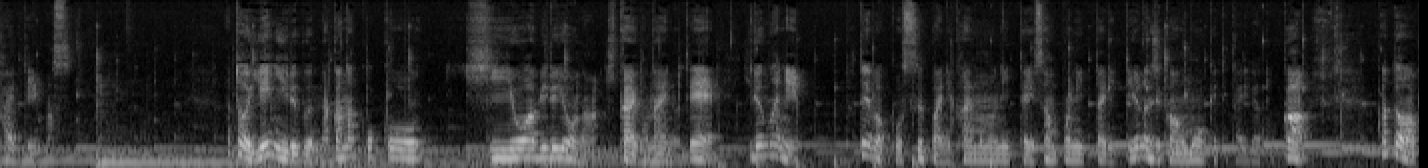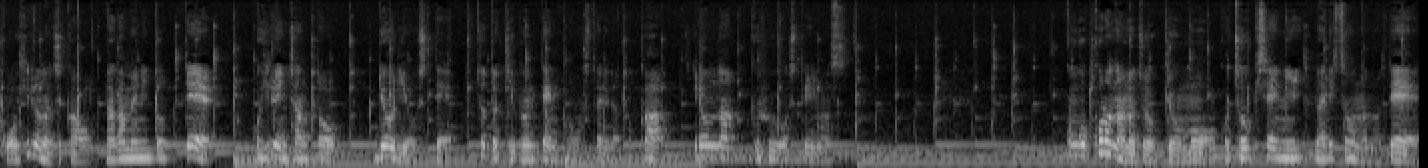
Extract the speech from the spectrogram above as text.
変えています。あとは家にいる分なかなかこう日を浴びるような機会がないので昼間に例えばこうスーパーに買い物に行ったり散歩に行ったりっていうような時間を設けてたりだとかあとはこうお昼の時間を長めにとってお昼にちゃんと料理をしてちょっと気分転換をしたりだとかいろんな工夫をしています。今後コロナの状況もこう長期戦になりそうなので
